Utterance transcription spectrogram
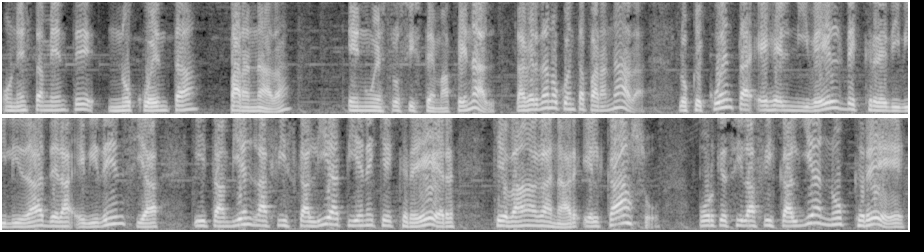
honestamente, no cuenta para nada en nuestro sistema penal. La verdad no cuenta para nada. Lo que cuenta es el nivel de credibilidad de la evidencia y también la fiscalía tiene que creer que van a ganar el caso. Porque si la fiscalía no cree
